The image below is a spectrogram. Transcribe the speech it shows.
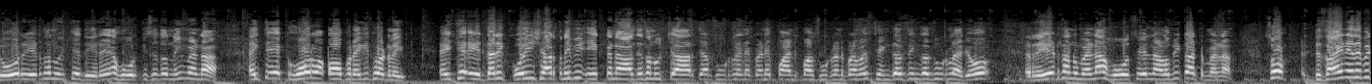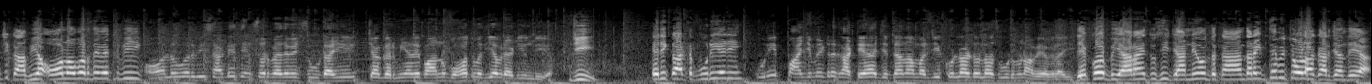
ਜੋ ਰੇਟ ਤੁਹਾਨੂੰ ਇੱਥੇ ਦੇ ਰਹੇ ਆ ਹੋਰ ਕਿਸੇ ਤੋਂ ਨਹੀਂ ਮਿਲਣਾ। ਇੱਥੇ ਇੱਕ ਹੋਰ ਆਫਰ ਹੈਗੀ ਤੁਹਾਡੇ ਲਈ। ਇੱਥੇ ਇਦਾਂ ਦੀ ਕੋਈ ਸ਼ਰਤ ਨਹੀਂ ਵੀ ਇੱਕ ਨਾਲ ਦੇ ਤੁਹਾਨੂੰ ਚਾਰ ਚਾਰ ਸੂਟ ਲੈਣੇ ਪੈਣੇ ਪੰਜ ਪੰਜ ਸੂਟ ਲੈਣੇ ਪੈਣੇ ਸਿੰਗਲ ਸਿੰਗਲ ਸੂਟ ਲੈ ਜਾਓ। ਰੇਟ ਤੁਹਾਨੂੰ ਮਿਲਣਾ ਹੋਲਸੇਲ ਨਾਲੋਂ ਵੀ ਘੱਟ ਮਿਲਣਾ। ਸੋ ਡਿਜ਼ਾਈਨ ਇਹਦੇ ਵਿੱਚ ਕਾਫੀ ਆ 올 ਓਵਰ ਦੇ ਵਿੱਚ ਵੀ ਆਲ ਓਵਰ ਵੀ 350 ਰੁਪਏ ਦੇ ਵਿੱਚ ਸੂਟ ਆ ਜੀ। ਚਾ ਗਰਮੀਆਂ ਦੇ ਪਾਉਣ ਨੂੰ ਬਹੁਤ ਵਧੀਆ ਵੈਰਾਈਟੀ ਹੁੰਦੀ ਆ। ਜੀ। ਇਹਦੀ ਕੱਟ ਪੂਰੀ ਹੈ ਜੀ? ਪੂਰੀ 5 ਮੀਟਰ ਕਾਟਿਆ ਜਿੱਦਾਂ ਦਾ ਮਰਜ਼ੀ ਕੁੱਲਾ ਡੋਲਾ ਸੂਟ ਬਣਾਵੇ ਅਗਲਾ ਜੀ। ਦੇਖੋ ਬਾਜ਼ਾਰਾਂ 'ਚ ਤੁਸੀਂ ਜਾਂਦੇ ਹੋ ਦੁਕਾਨਦਾਰ ਇੱਥੇ ਵੀ ਝੋਲਾ ਕਰ ਜਾਂਦੇ ਆ।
